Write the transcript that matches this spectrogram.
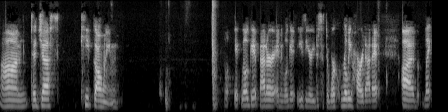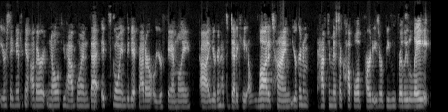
um, to just keep going. It will get better and it will get easier. You just have to work really hard at it. Uh, let your significant other know if you have one that it's going to get better or your family. Uh, you're going to have to dedicate a lot of time. You're going to have to miss a couple of parties or be really late.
